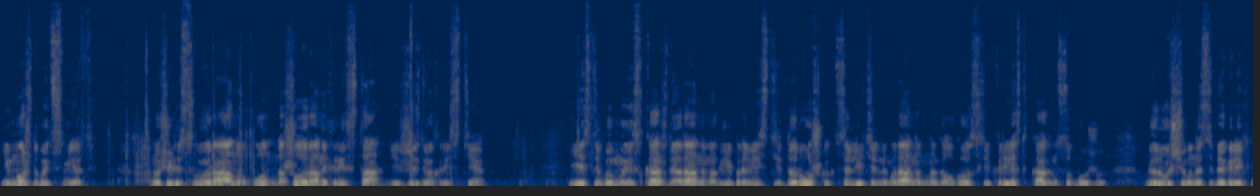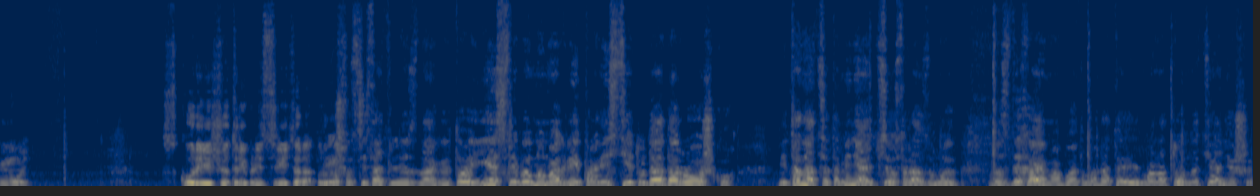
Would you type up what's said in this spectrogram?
и может быть смерть. Но через свою рану он нашел раны Христа и жизнь во Христе. Если бы мы из каждой раны могли провести дорожку к целительным ранам на Голгофский крест к Агнцу Божию, берущего на себя грех мой. Вскоре еще три пресвитера. Видишь, восклицательный знак. То если бы мы могли провести туда дорожку. Интонация-то меняет все сразу. Мы воздыхаем об этом. А ты монотонно тянешь. И...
